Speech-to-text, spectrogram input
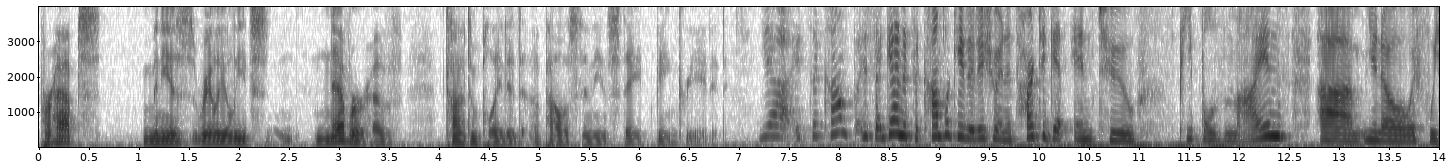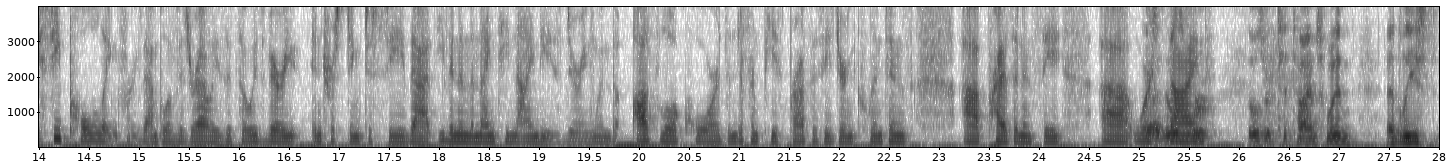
perhaps many Israeli elites never have contemplated a Palestinian state being created. Yeah, it's a comp. It's again, it's a complicated issue, and it's hard to get into people's minds. Um, you know, if we see polling, for example, of Israelis, it's always very interesting to see that even in the 1990s, during when the Oslo Accords and different peace processes during Clinton's uh, presidency uh, were yeah, signed. Were, those are t- times when at least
